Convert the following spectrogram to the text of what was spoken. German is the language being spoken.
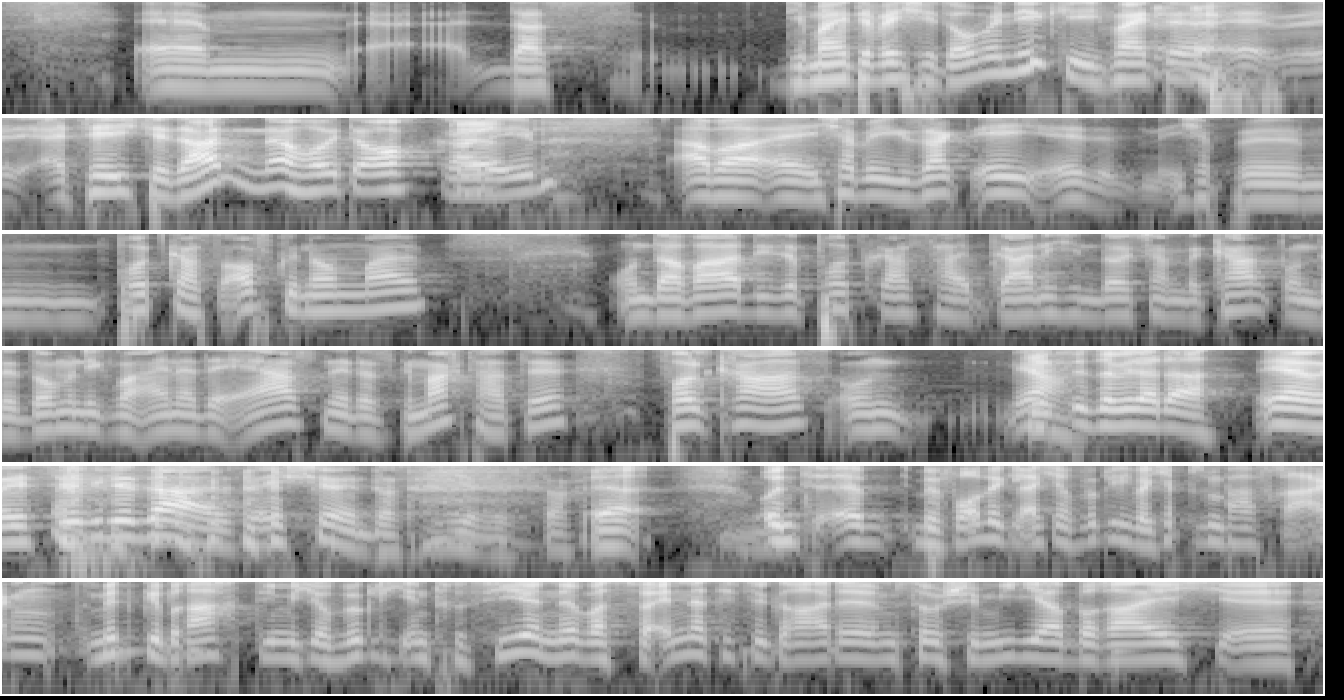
ähm, dass die meinte, welche Dominik? Ich meinte, äh, erzähle ich dir dann, ne? Heute auch gerade ja. eben. Aber äh, ich habe ihr gesagt, ey, äh, ich habe ähm, Podcast aufgenommen mal. Und da war dieser Podcast halt gar nicht in Deutschland bekannt. Und der Dominik war einer der ersten, der das gemacht hatte. Voll krass. Und ja. Jetzt ist er wieder da. Ja, jetzt ist er wieder da. Ist echt schön, dass du hier bist. Doch. Ja. Und äh, bevor wir gleich auch wirklich, weil ich habe so ein paar Fragen mitgebracht, die mich auch wirklich interessieren. Ne? Was verändert sich so gerade im Social Media Bereich? Äh, äh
